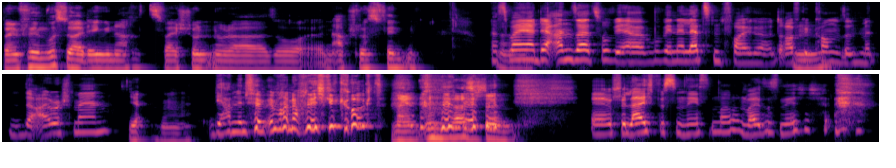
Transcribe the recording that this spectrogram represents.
beim Film musst du halt irgendwie nach zwei Stunden oder so einen Abschluss finden. Das Ähm. war ja der Ansatz, wo wir, wo wir in der letzten Folge drauf Mhm. gekommen sind mit The Irishman. Ja, genau. Wir haben den Film immer noch nicht geguckt. Nein, das stimmt. Äh, vielleicht bis zum nächsten Mal, man weiß es nicht.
